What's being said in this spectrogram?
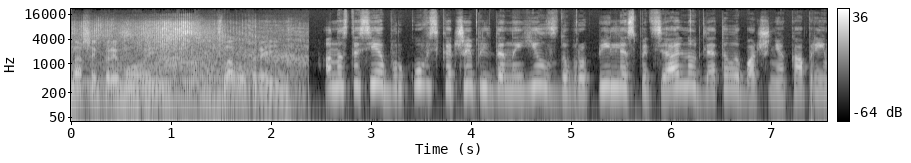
нашою перемогою. Слава Україні! Анастасія Бурковська, Чепіль Даниїл з Добропілля спеціально для телебачення Капрі.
